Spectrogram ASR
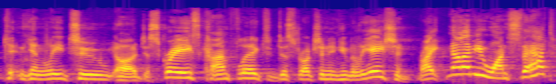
can, can lead to uh, disgrace, conflict, destruction, and humiliation, right? None of you wants that.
